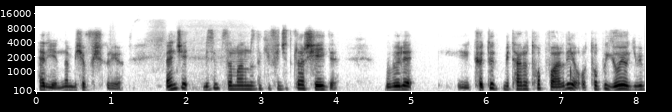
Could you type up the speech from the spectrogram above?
her yerinden bir şey fışkırıyor. Bence bizim zamanımızdaki fidgetler şeydi. Bu böyle kötü bir tane top vardı ya o topu yoyo gibi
